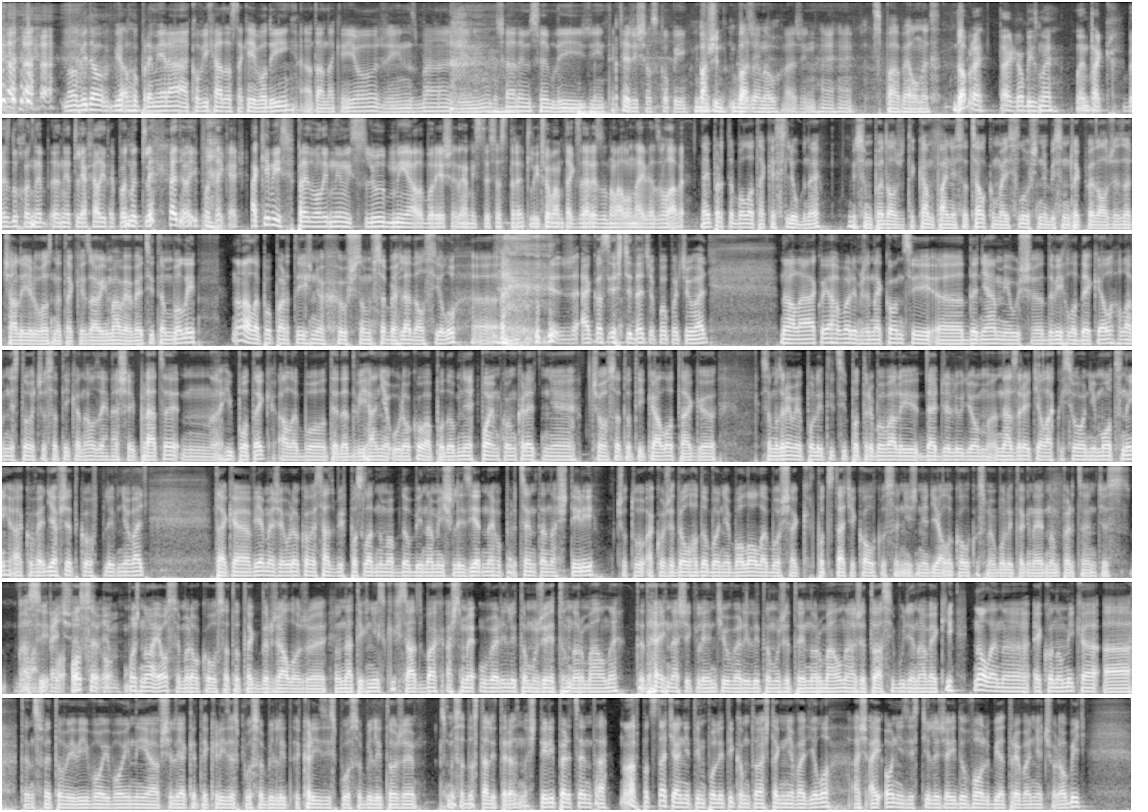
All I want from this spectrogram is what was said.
no, video bývalého premiéra, ako vychádza z takej vody a tam také jo, žin z bažin, močarem se blíži. Tak tiež išiel z kopy. Bažin. Bažinov. Bažin, hej, hej. Spa wellness. Dobre, tak aby sme len tak bezducho ne, netliachali, tak poďme tliachať o hypotékach. Akými predvolebnými sľubmi alebo riešeniami ste sa stretli? Čo vám tak zarezonovalo najviac v hlave? Najprv to bolo také sľubné, by som povedal, že tie kampane sa celkom aj slušne, by som tak povedal, že začali rôzne také zaujímavé veci tam boli. No ale po pár týždňoch už som v sebe hľadal silu, že ako si ešte dať čo popočúvať. No ale ako ja hovorím, že na konci uh, dňa mi už dvihlo dekel, hlavne z toho, čo sa týka naozaj našej práce, m, hypoték, alebo teda dvíhanie úrokov a podobne. Poviem konkrétne, čo sa to týkalo, tak Samozrejme, politici potrebovali dať ľuďom na zreteľ, akí sú oni mocní, ako vedia všetko ovplyvňovať. Tak eh, vieme, že úrokové sadzby v poslednom období nám išli z 1% na 4%, čo tu akože dlhodobo nebolo, lebo však v podstate koľko sa nič nedialo, koľko sme boli tak na 1%, asi 5, 8, 7. možno aj 8 rokov sa to tak držalo, že na tých nízkych sadzbách, až sme uverili tomu, že je to normálne, teda aj naši klienti uverili tomu, že to je normálne a že to asi bude na veky. No len uh, ekonomika a ten svetový vývoj vojny a všelijaké tie krízy spôsobili, krízy spôsobili to, že sme sa dostali teraz na 4%. No a v podstate ani tým politikom to až tak nevadilo, až aj oni zistili, že idú voľby a treba niečo robiť.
